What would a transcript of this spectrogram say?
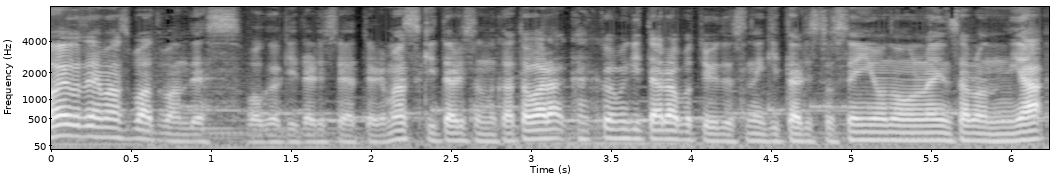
おはようございます。バートマンです。僕がギタリストやっております。ギタリストの傍ら、書き込みギターラボというですね、ギタリスト専用のオンラインサロンや、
